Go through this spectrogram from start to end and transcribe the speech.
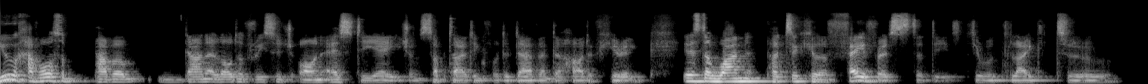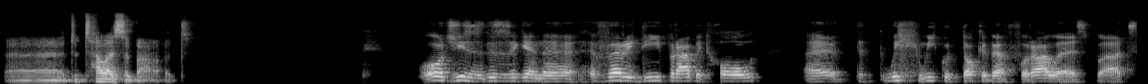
you have also, Pavel, done a lot of research on SDH, on subtitling for the deaf and the hard of hearing. Is there one particular favorite study that you would like to uh, to tell us about? Oh, Jesus, this is again a, a very deep rabbit hole uh, that we, we could talk about for hours, but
